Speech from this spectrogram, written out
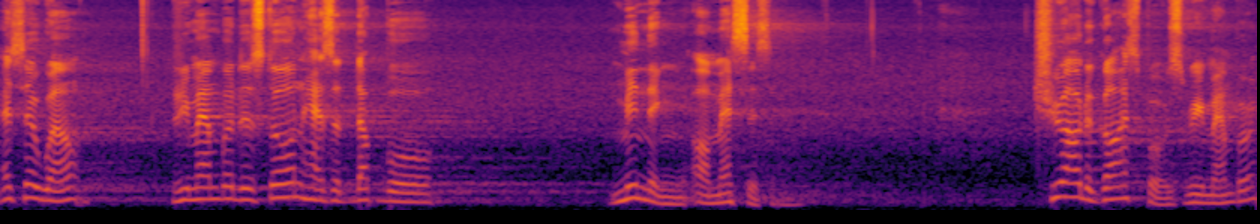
I said, well, remember the stone has a double meaning or message. Throughout the Gospels, remember,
